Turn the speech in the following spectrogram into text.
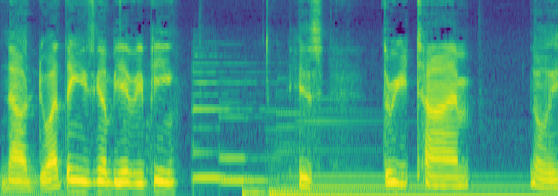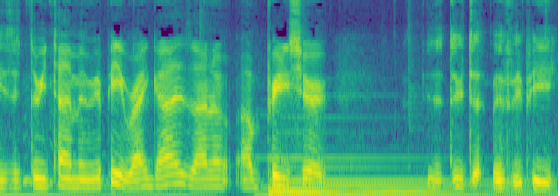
Now, do I think he's gonna be MVP? His three time no, he's a three time MVP, right guys? I don't I'm pretty sure he's a three time MVP.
